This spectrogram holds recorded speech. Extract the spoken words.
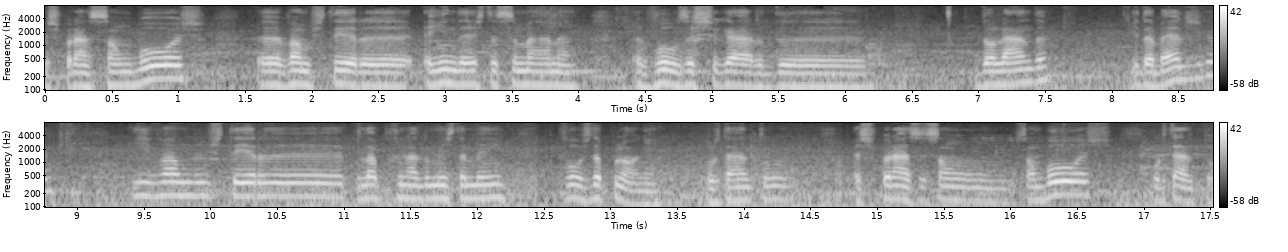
as esperanças são boas. Uh, vamos ter uh, ainda esta semana voos a chegar de, de Holanda e da Bélgica e vamos ter lá para o final do mês também voos da Polónia. Portanto, as esperanças são, são boas, portanto,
